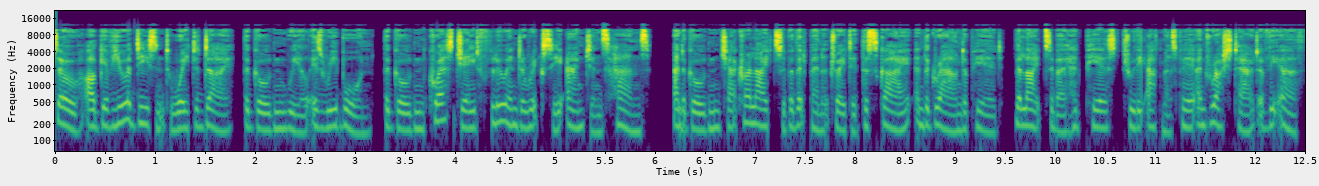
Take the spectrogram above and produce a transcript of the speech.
so I'll give you a decent way to die. The golden wheel is reborn. The golden quest jade flew into Rixie Anchan's hands, and a golden chakra lightsaber that penetrated the sky and the ground appeared. The lightsaber had pierced through the atmosphere and rushed out of the earth.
